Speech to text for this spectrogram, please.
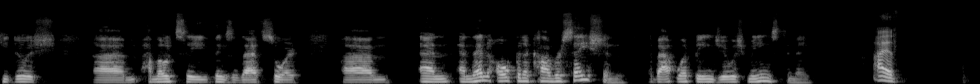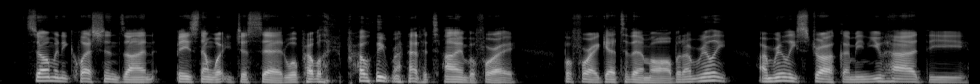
kiddush, um, hamotzi, things of that sort, um, and and then open a conversation about what being Jewish means to me. I have so many questions on based on what you just said. We'll probably probably run out of time before I before I get to them all. But I'm really I'm really struck. I mean, you had the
